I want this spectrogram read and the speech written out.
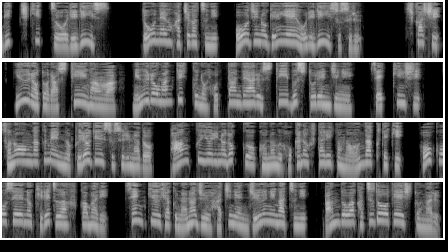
リッチキッズをリリース。同年8月に、王子の幻影をリリースする。しかし、ユーロとラスティーガンは、ニューロマンティックの発端であるスティーブ・ストレンジに接近し、その音楽面のプロデュースするなど、パンク寄りのロックを好む他の二人との音楽的方向性の亀裂は深まり、1978年12月にバンドは活動停止となる。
